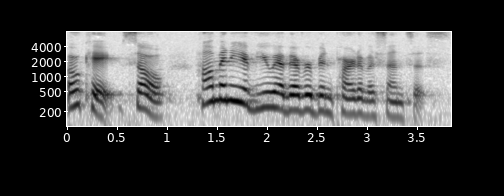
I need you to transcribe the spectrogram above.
Okay, so how many of you have ever been part of a census?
